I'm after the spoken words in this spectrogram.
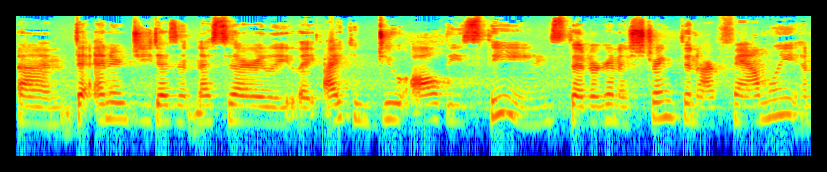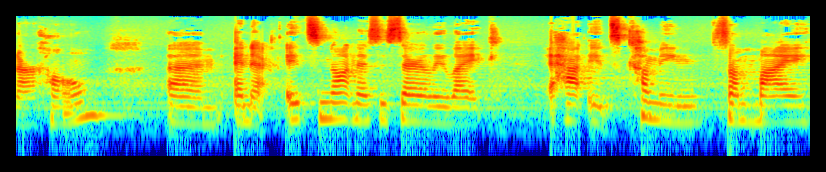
um, the energy doesn't necessarily like I can do all these things that are going to strengthen our family and our home, um, and it's not necessarily like it's coming from my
